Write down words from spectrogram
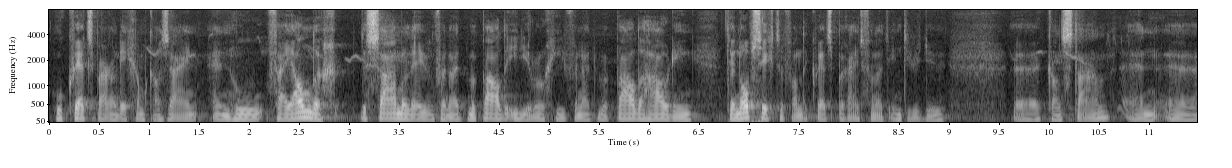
hoe kwetsbaar een lichaam kan zijn en hoe vijandig de samenleving vanuit een bepaalde ideologie, vanuit een bepaalde houding ten opzichte van de kwetsbaarheid van het individu uh, kan staan. En uh,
